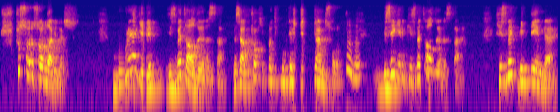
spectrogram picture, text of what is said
şu soru sorulabilir. Buraya gelip hizmet aldığınızda, mesela bu çok hipnotik muhteşem bir soru. Hı hı. Bize gelip hizmet aldığınızda, hizmet bittiğinde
